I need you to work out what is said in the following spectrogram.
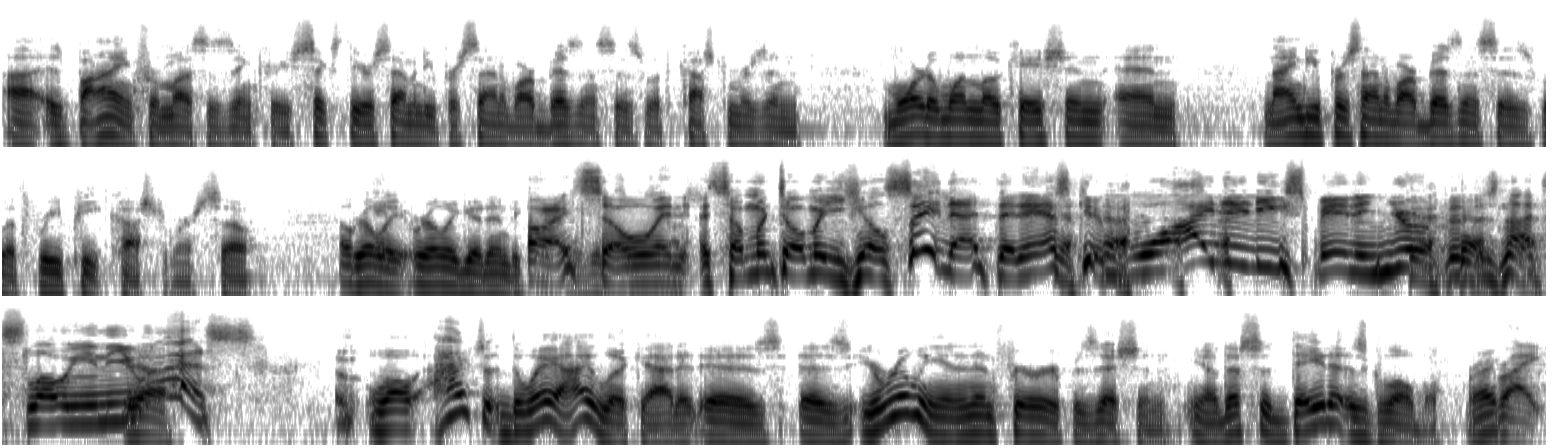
uh, is buying from us has increased. 60 or 70 percent of our businesses with customers in more than one location, and 90 percent of our businesses with repeat customers. So. Okay. Really, really good indicator. All right. So when someone told me he'll say that, then ask him why did he expand in Europe if it's not slowing in the U.S. Well, actually, the way I look at it is, is you're really in an inferior position. You know, this data is global, right? Right.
